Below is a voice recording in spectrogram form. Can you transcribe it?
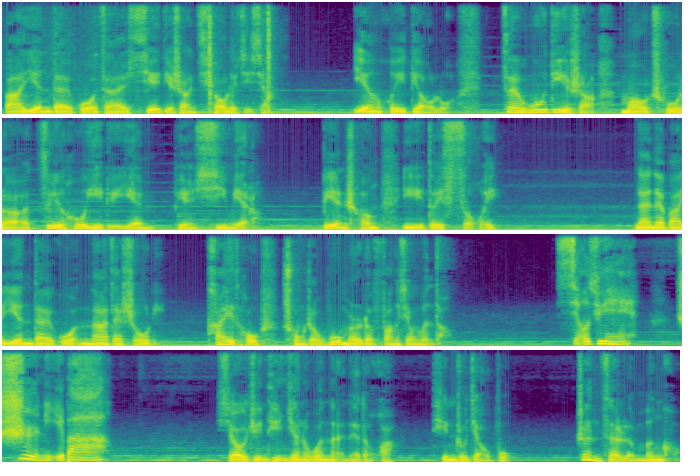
把烟袋锅在鞋底上敲了几下，烟灰掉落，在屋地上冒出了最后一缕烟，便熄灭了，变成一堆死灰。奶奶把烟袋锅拿在手里。抬头冲着屋门的方向问道：“小军，是你吧？”小军听见了我奶奶的话，停住脚步，站在了门口，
